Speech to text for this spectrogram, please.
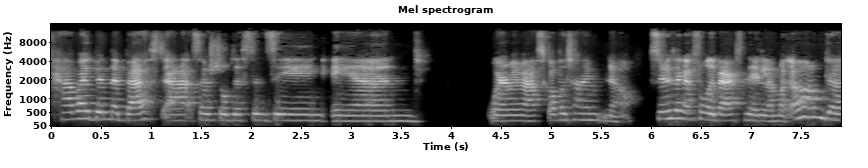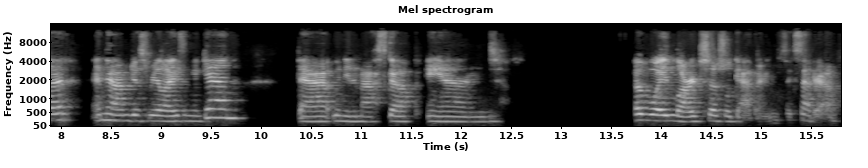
have I been the best at social distancing and wearing my mask all the time? No. As soon as I got fully vaccinated, I'm like, oh, I'm good. And now I'm just realizing again that we need to mask up and avoid large social gatherings, etc.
